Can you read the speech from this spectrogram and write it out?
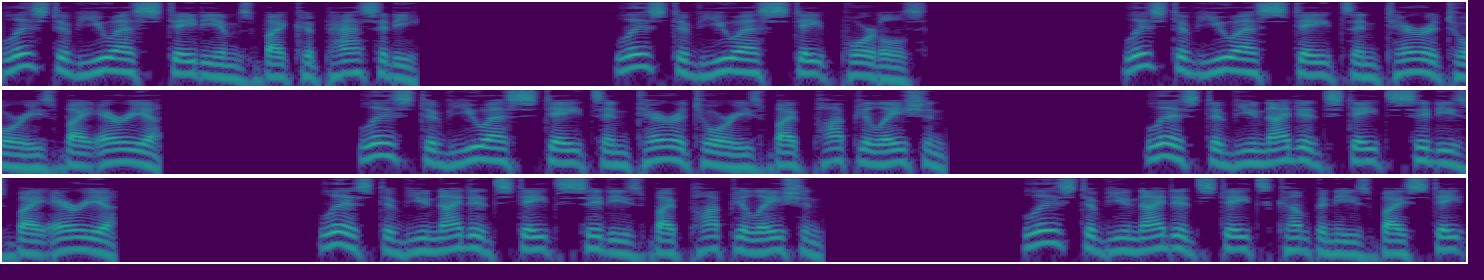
List of U.S. stadiums by capacity List of U.S. state portals List of U.S. states and territories by area List of U.S. states and territories by population List of United States cities by area List of United States cities by population List of United States companies by state.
